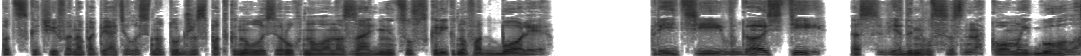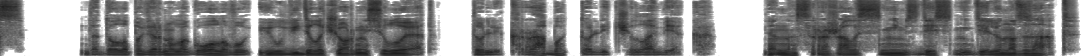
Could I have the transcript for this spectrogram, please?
Подскочив, она попятилась, но тут же споткнулась и рухнула на задницу, вскрикнув от боли. «Прийти в гости!» — осведомился знакомый голос. Додола повернула голову и увидела черный силуэт. то ли краба, то ли человека. Она сражалась с ним здесь неделю назад.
